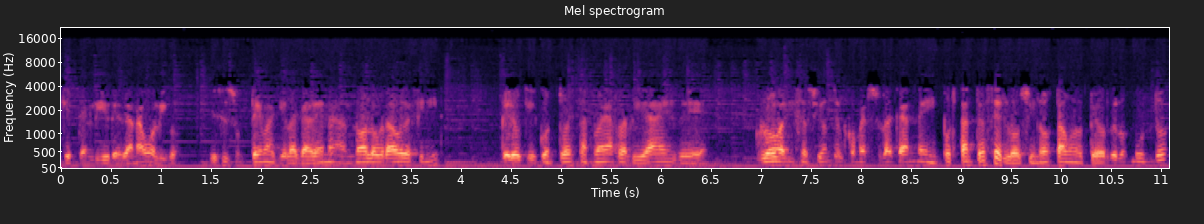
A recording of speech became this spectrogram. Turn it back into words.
que estén libres de anabólicos. Ese es un tema que la cadena no ha logrado definir pero que con todas estas nuevas realidades de globalización del comercio de la carne es importante hacerlo, si no estamos en el peor de los mundos,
